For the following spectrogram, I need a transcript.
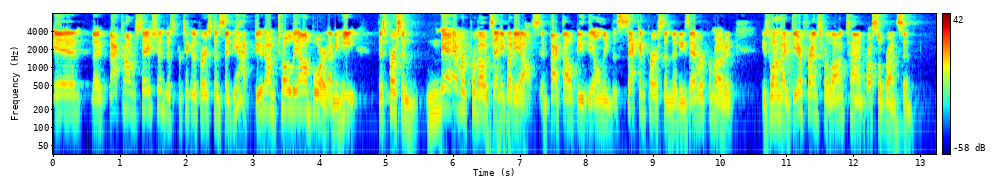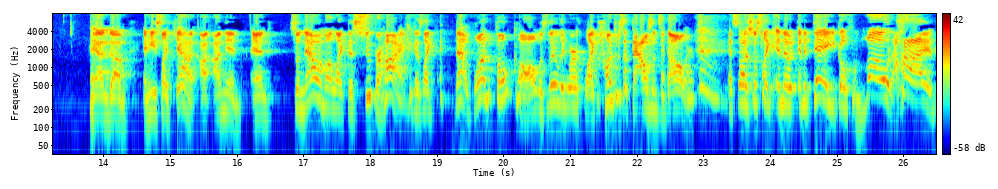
in the, that conversation, this particular person said, "Yeah, dude, I'm totally on board." I mean, he this person never promotes anybody else. In fact, I'll be the only the second person that he's ever promoted. He's one of my dear friends for a long time, Russell Brunson, and um, and he's like, yeah, I, I'm in. And so now I'm on like this super high because like that one phone call was literally worth like hundreds of thousands of dollars. And so it's just like in a, in a day you go from low to high and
